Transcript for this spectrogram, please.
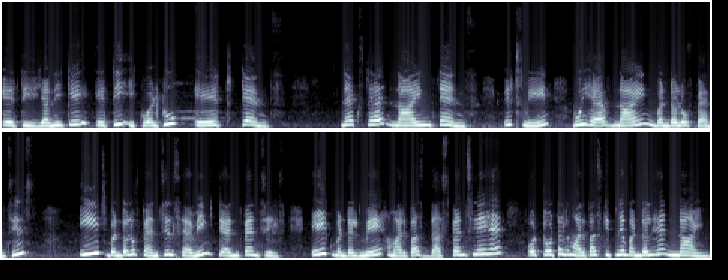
eighty यानी कि eighty equal to eight tens next है nine tens it's mean we have nine bundle of pencils each bundle of pencils having ten pencils एक बंडल में हमारे पास दस पेंसिलें हैं और टोटल हमारे पास कितने बंडल हैं? नाइन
